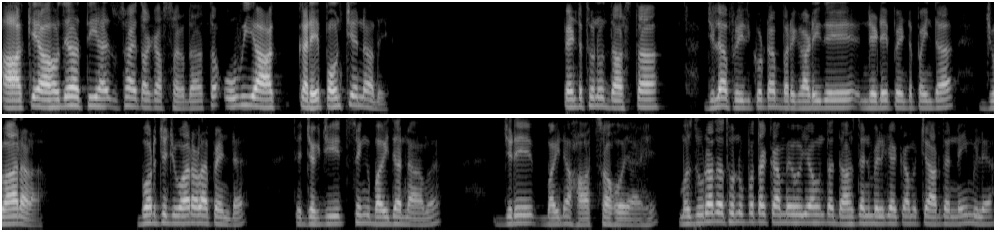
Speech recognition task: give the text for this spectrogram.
ਆ ਕੇ ਆਹਦੇ ਹੱਥੀ ਸਹਾਇਤਾ ਕਰ ਸਕਦਾ, ਤਾਂ ਉਹ ਵੀ ਆ ਘਰੇ ਪਹੁੰਚੇ ਇਹਨਾਂ ਦੇ। ਪਿੰਡ ਤੁਹਾਨੂੰ ਦੱਸਤਾ, ਜ਼ਿਲ੍ਹਾ ਫਰੀਦਕੋਟ ਆ ਬਰਗਾੜੀ ਦੇ ਨੇੜੇ ਪਿੰਡ ਪੈਂਦਾ ਜਵਾਰ ਵਾਲਾ, ਬੁਰਜ ਜਵਾਰ ਵਾਲਾ ਪਿੰਡ ਹੈ ਤੇ ਜਗਜੀਤ ਸਿੰਘ ਬਾਈ ਦਾ ਨਾਮ ਹੈ, ਜਿਹੜੇ ਬਾਈ ਨਾਲ ਹਾਦਸਾ ਹੋਇਆ ਇਹ। ਮਜ਼ਦੂਰਾਂ ਦਾ ਤੁਹਾਨੂੰ ਪਤਾ ਕੰਮ ਇਹੋ ਜਿਹਾ ਹੁੰਦਾ 10 ਦਿਨ ਮਿਲ ਗਿਆ ਕੰਮ 4 ਦਿਨ ਨਹੀਂ ਮਿਲਿਆ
